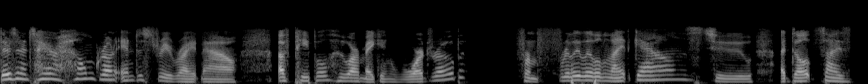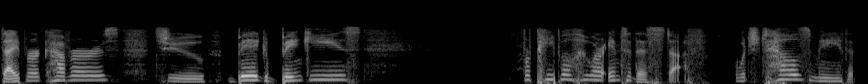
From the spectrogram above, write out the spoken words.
There's an entire homegrown industry right now of people who are making wardrobe from frilly little nightgowns to adult sized diaper covers to big binkies for people who are into this stuff, which tells me that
